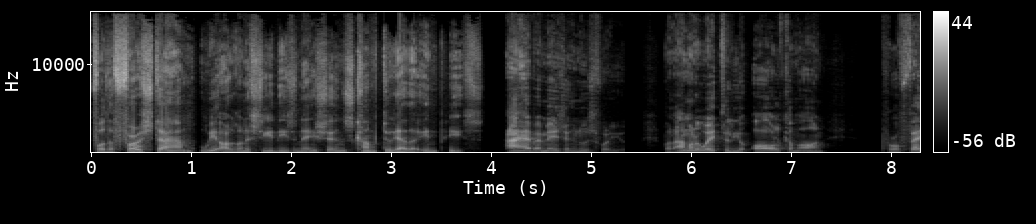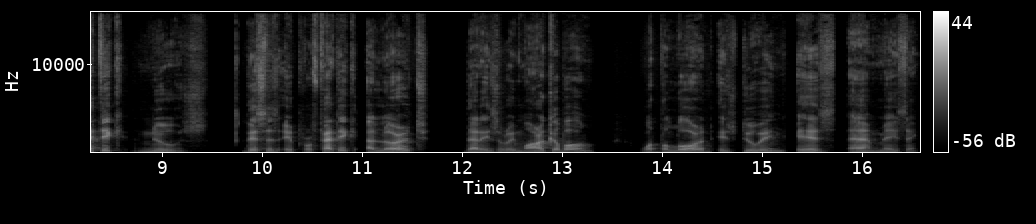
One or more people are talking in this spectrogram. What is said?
For the first time, we are going to see these nations come together in peace. I have amazing news for you, but I'm going to wait till you all come on. Prophetic news. This is a prophetic alert that is remarkable. What the Lord is doing is amazing.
